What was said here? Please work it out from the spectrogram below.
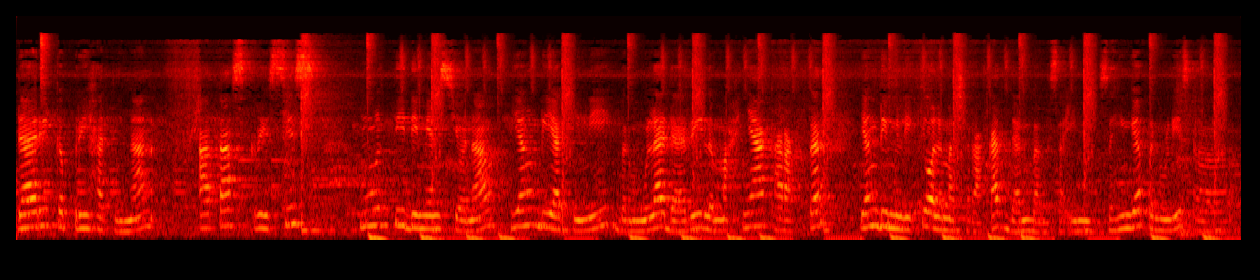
dari keprihatinan atas krisis multidimensional yang diyakini bermula dari lemahnya karakter yang dimiliki oleh masyarakat dan bangsa ini. Sehingga penulis eh,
